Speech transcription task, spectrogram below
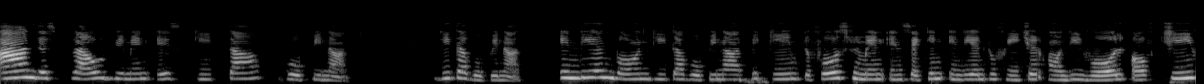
And this proud woman is Geeta Gopinath. Geeta Gopinath. Indian-born Geeta Gopinath became the first woman and second Indian to feature on the wall of chief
